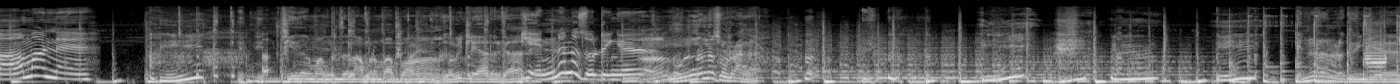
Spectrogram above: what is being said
ஆமாண்ணே. சீதனமா கொடுத்ததெல்லாம் அப்புறம் பார்ப்போம். உங்க வீட்டில் யார் இருக்கா? என்னென்ன சொல்றீங்க? ஒன்னு சொல்றாங்க? என்னடா நடக்குது இங்க?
